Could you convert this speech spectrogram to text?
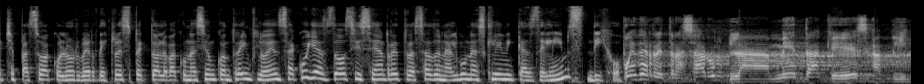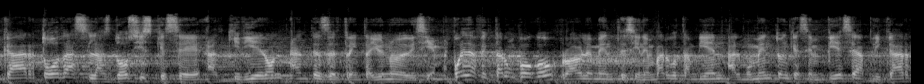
Campeche pasó a color verde. Respecto a la vacunación contra influenza, cuyas dosis se han retrasado en algunas clínicas del IMSS, dijo. Puede retrasar la meta que es aplicar todas las dosis que se adquirieron antes del 31 de diciembre. Puede afectar un poco, probablemente, sin embargo, también al momento en que se empiece a aplicar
